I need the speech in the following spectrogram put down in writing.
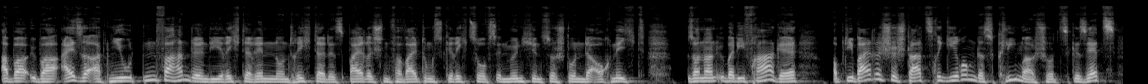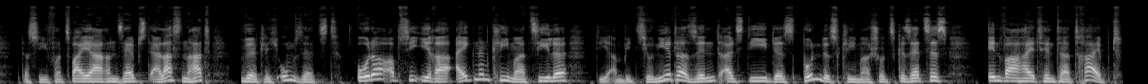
Aber über Isaac Newton verhandeln die Richterinnen und Richter des Bayerischen Verwaltungsgerichtshofs in München zur Stunde auch nicht. sondern über die Frage, ob die bayerische Staatsregierung das Klimaschutzgesetz, das sie vor zwei Jahren selbst erlassen hat, wirklich umsetzt, oder ob sie ihre eigenen Klimaziele, die ambitionierter sind als die des Bundesklimaschutzgesetzes, in Wahrheit hintertreibt.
